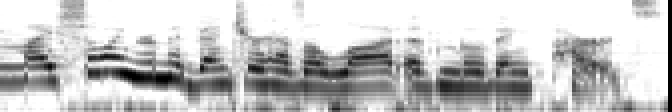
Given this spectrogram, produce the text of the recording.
My sewing room adventure has a lot of moving parts.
